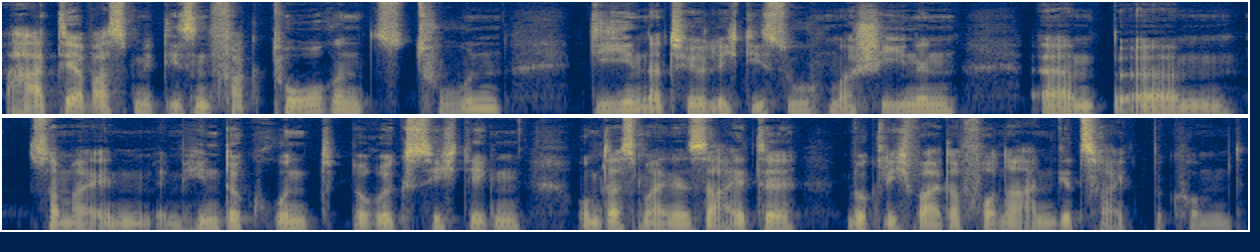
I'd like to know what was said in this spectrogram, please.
hat ja was mit diesen Faktoren zu tun, die natürlich die Suchmaschinen ähm, ähm, sag mal, im, im Hintergrund berücksichtigen, um dass meine Seite wirklich weiter vorne angezeigt bekommt.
